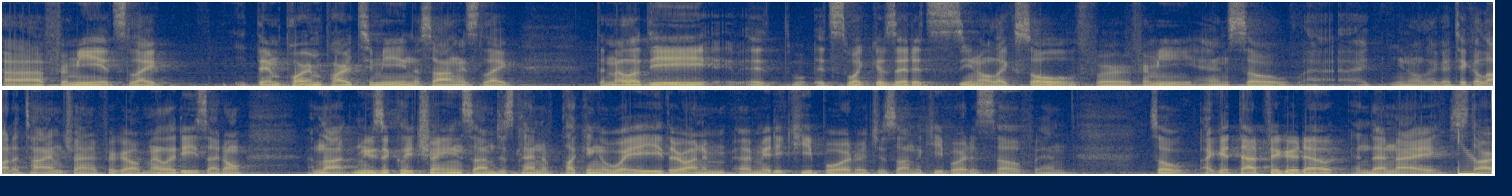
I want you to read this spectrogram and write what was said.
uh, for me, it's like the important part to me in the song is like the melody. It, it's what gives it its you know like soul for for me. And so I you know like I take a lot of time trying to figure out melodies. I don't. I'm not musically trained, so I'm just kind of plucking away either on a, a MIDI keyboard or just on the keyboard itself. And so I get that figured out, and then I start.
